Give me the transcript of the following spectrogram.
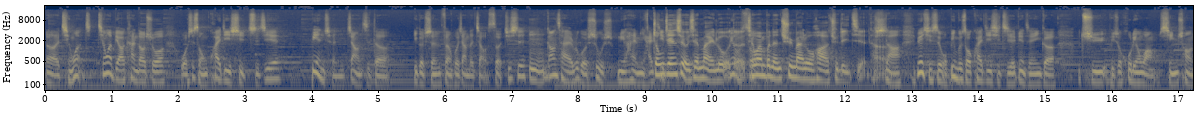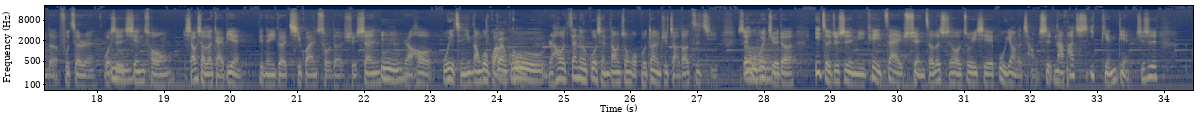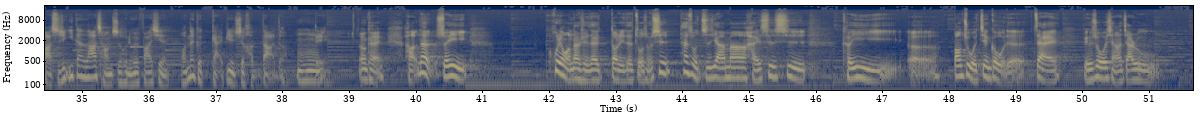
呃，千万千万不要看到说我是从会计系直接变成这样子的。一个身份或这样的角色，其实，嗯，刚才如果述说，你还你还中间是有一些脉络的，千万不能去脉络化去理解它。是啊，因为其实我并不是说会计系直接变成一个区，比如说互联网新创的负责人，我是先从小小的改变变成一个企管所的学生，嗯，然后我也曾经当过管顾，管顾然后在那个过程当中，我不断的去找到自己，所以我会觉得，一则就是你可以在选择的时候做一些不一样的尝试，哪怕只是一点点，其实。把时间一旦拉长之后，你会发现，哦，那个改变是很大的。嗯，对。OK，好，那所以互联网大学在到底在做什么？是探索职涯吗？还是是可以呃帮助我建构我的在，比如说我想要加入。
